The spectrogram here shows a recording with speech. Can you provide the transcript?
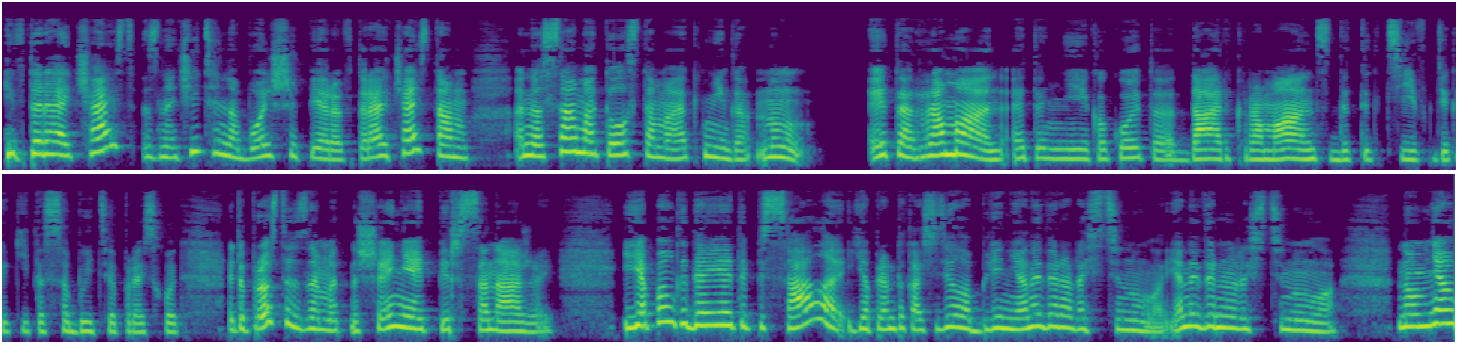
И вторая часть значительно больше первой. Вторая часть там, она самая толстая моя книга. Ну, это роман, это не какой-то дарк романс, детектив, где какие-то события происходят. Это просто взаимоотношения персонажей. И я помню, когда я это писала, я прям такая сидела, блин, я, наверное, растянула, я, наверное, растянула. Но у меня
